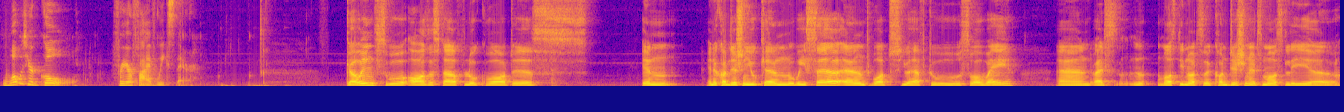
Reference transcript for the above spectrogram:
What was your goal for your five weeks there? Going through all the stuff, look what is in in a condition you can resell and what you have to throw away. And it's mostly not the condition; it's mostly uh,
